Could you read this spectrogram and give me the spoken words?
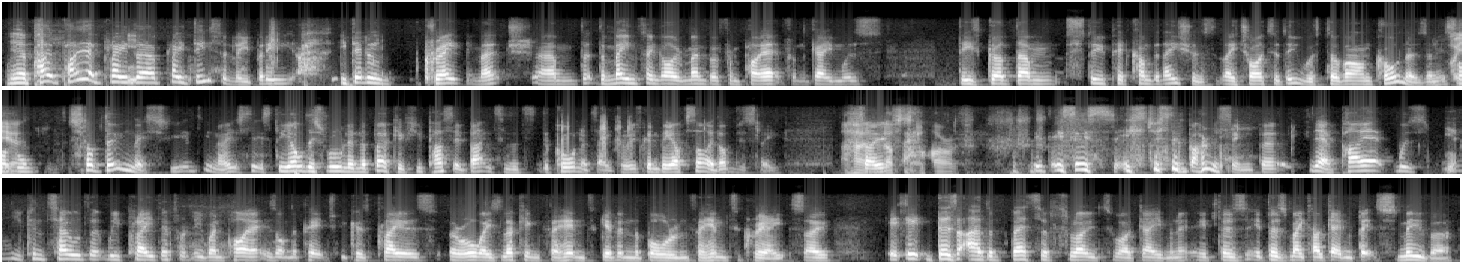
Yeah, Payet played uh, played decently, but he he didn't create much. Um, the, the main thing I remember from Payet from the game was these goddamn stupid combinations that they try to do with Thauvin corners, and it's oh, like, yeah. well, stop doing this. You, you, know, it's, it's the oldest rule in the book. If you pass it back to the, the corner taker, he's going to be offside, obviously. I so, love so hard. it, it's, it's it's just embarrassing, but yeah, Payet was. You can tell that we play differently when Payet is on the pitch because players are always looking for him to give him the ball and for him to create. So. It, it does add a better flow to our game, and it, it does it does make our game a bit smoother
